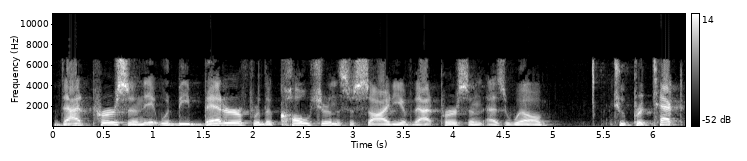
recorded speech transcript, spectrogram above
that person, it would be better for the culture and the society of that person as well to protect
